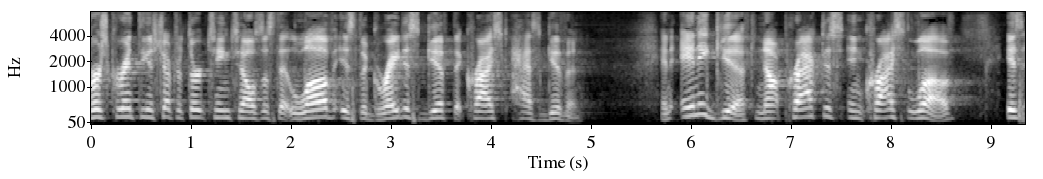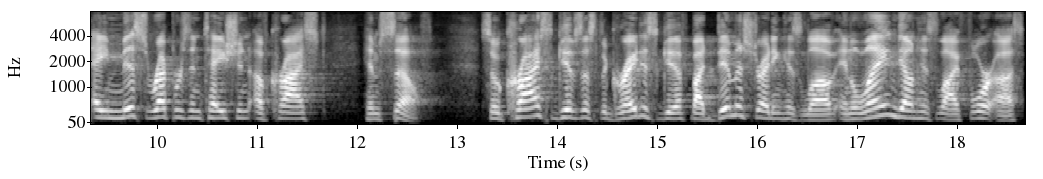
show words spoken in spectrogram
1 Corinthians chapter 13 tells us that love is the greatest gift that Christ has given. And any gift not practiced in Christ's love is a misrepresentation of Christ himself. So Christ gives us the greatest gift by demonstrating his love and laying down his life for us.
